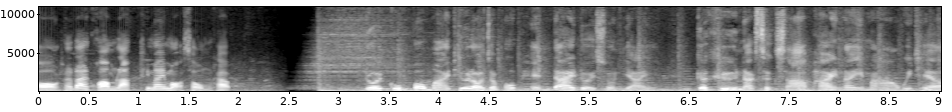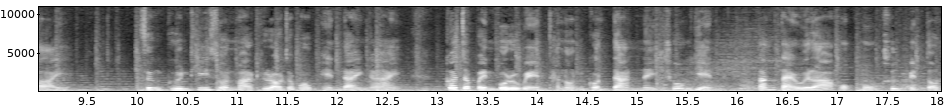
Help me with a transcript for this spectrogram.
ออกทางด้านความรักที่ไม่เหมาะสมครับ โดยกลุ่มเป้าหมายที่เราจะพบเห็นได้โดยส่วนใหญ่ ก็คือนักศึกษาภายในมหาวิทยาลัย ซึ่งพื้นที่ส่วนมากที่เราจะพบเห็นได้ง่าย ก็จะเป็นบริเวณถนนกดดันในช่วงเย็น ตั้งแต่เวลา 6 โมงครึ่งเป็นต้น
